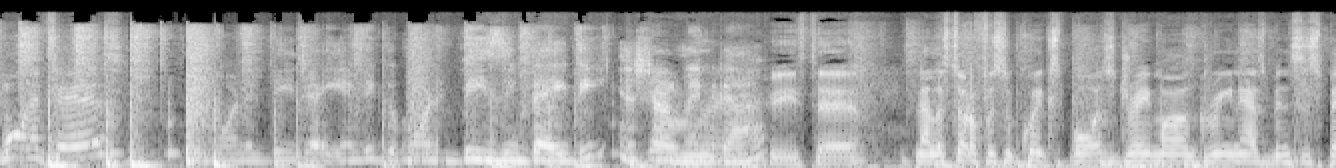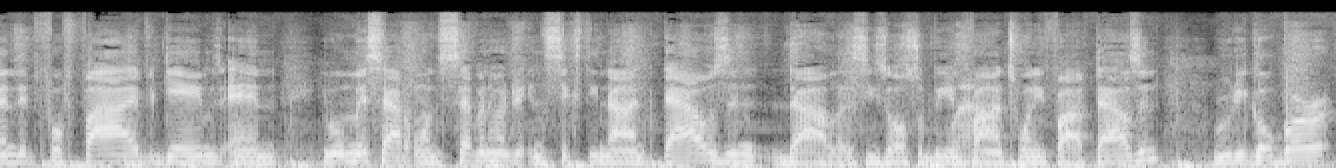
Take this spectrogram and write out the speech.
Morning, Tez. Good morning, DJ Envy. Good morning, Beezy Baby and Charlemagne the Guy. Peace, Ted. Now let's start off with some quick sports. Draymond Green has been suspended for five games, and he will miss out on seven hundred and sixty-nine thousand dollars. He's also being fined twenty-five thousand. Rudy Gobert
